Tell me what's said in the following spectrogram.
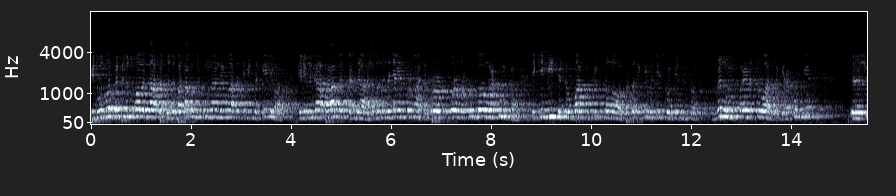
Ми підготували запит до департаменту комунальної власності міста Києва, керівника апарату РДА щодо надання інформації про розрахунковим рахункам, які містяться у банківських установах представників російського бізнесу, з вимогою перереєструвати такі рахунки, що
